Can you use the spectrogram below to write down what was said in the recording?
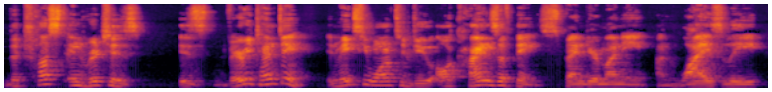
the trust in riches is very tempting. It makes you want to do all kinds of things. Spend your money unwisely,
